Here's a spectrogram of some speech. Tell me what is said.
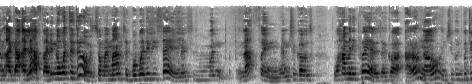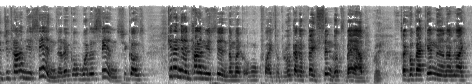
And I got, I left. I didn't know what to do. So my mom said, "Well, what did he say?" And I said, well, "Nothing." And she goes, "Well, how many prayers?" I go, "I don't know." And she goes, "But did you tell him your sins?" And I go, "What are sins?" She goes, "Get in there and tell him your sins." I'm like, "Oh Christ!" Look on her face, sin looks bad. Right. So I go back in there and I'm like,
